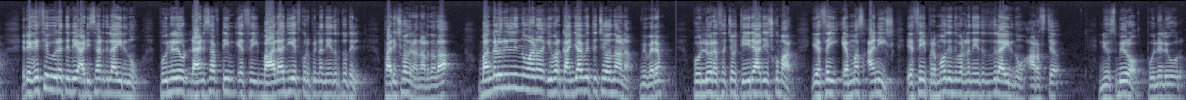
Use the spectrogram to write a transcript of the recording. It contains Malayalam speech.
രഹസ്യവിവരത്തിന്റെ അടിസ്ഥാനത്തിലായിരുന്നു Punalur DANSAF team S I Balaji S കുറിപ്പിന്റെ നേതൃത്വത്തിൽ പരിശോധന നടന്നത്. ബംഗളൂരിൽ നിന്നുമാണ് ഇവർ കഞ്ചാവ് എത്തിച്ചതെന്നാണ് വിവരം. Punalur S H O T Rajesh Kumar S I M S Aneesh S I Pramod എന്നിവരുടെ നേതൃത്വത്തിലായിരുന്നു അറസ്റ്റ്. News bureau Punalur.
